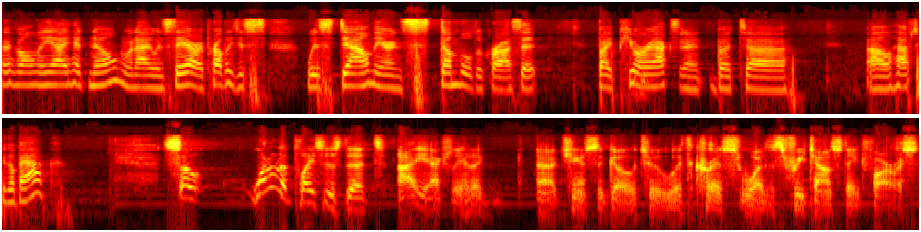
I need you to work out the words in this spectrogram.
if only I had known when I was there. I probably just was down there and stumbled across it by pure accident. But uh, I'll have to go back. So, one of the places that I actually had a uh, chance to go to with Chris was Freetown State Forest.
